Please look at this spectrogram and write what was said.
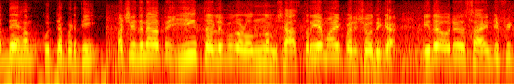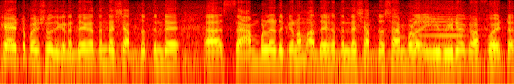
അദ്ദേഹം കുറ്റപ്പെടുത്തി. പക്ഷെ ഇതിനകത്ത് ഈ തെളിവുകളൊന്നും ശാസ്ത്രീയമായി പരിശോധിക്കാൻ ഇത് ഒരു സയന്റിഫിക് ആയിട്ട് പരിശോധിക്കണം. അദ്ദേഹത്തിന്റെ ശബ്ദത്തിന്റെ സാമ്പിൾ എടുക്കണം. അദ്ദേഹത്തിന്റെ ശബ്ദ സാമ്പിൾ ഈ വീഡിയോഗ്രാഫുമായിട്ട്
